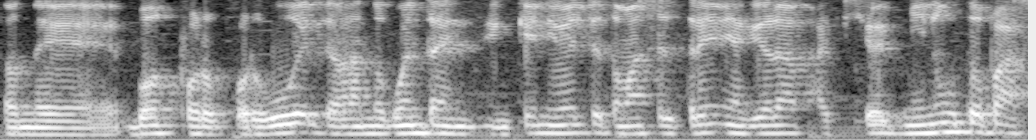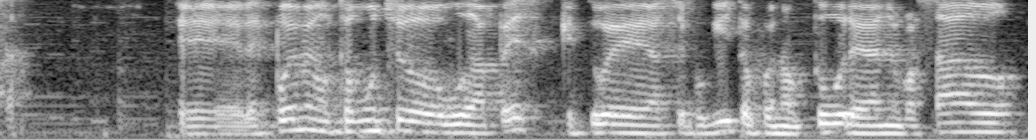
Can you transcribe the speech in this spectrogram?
donde vos por, Google te vas dando cuenta en, qué nivel te tomás el tren y a qué hora, a qué minuto pasa. Eh, después me gustó mucho Budapest, que estuve hace poquito, fue en octubre del año pasado.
